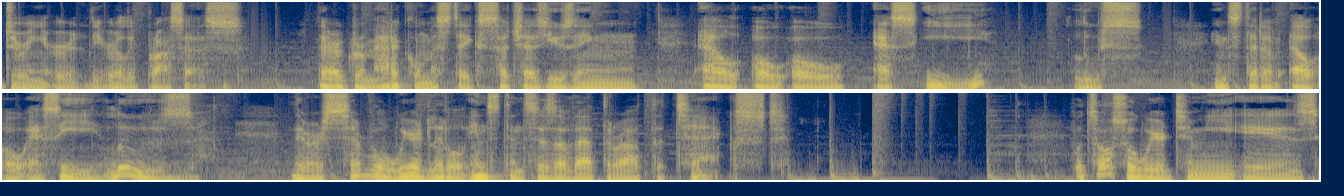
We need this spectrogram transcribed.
during er- the early process. There are grammatical mistakes such as using L O O S E, loose, instead of L O S E, lose. There are several weird little instances of that throughout the text. What's also weird to me is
